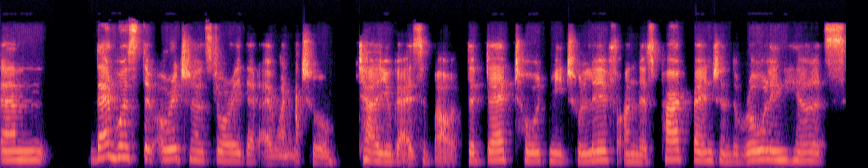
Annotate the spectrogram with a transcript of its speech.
um, that was the original story that I wanted to tell you guys about. The dad told me to live on this park bench in the rolling hills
